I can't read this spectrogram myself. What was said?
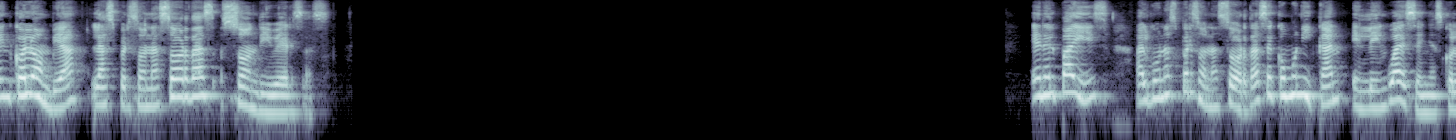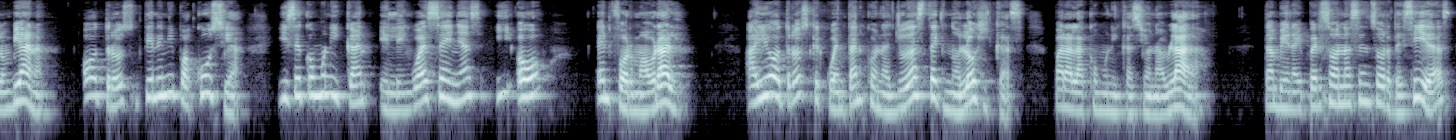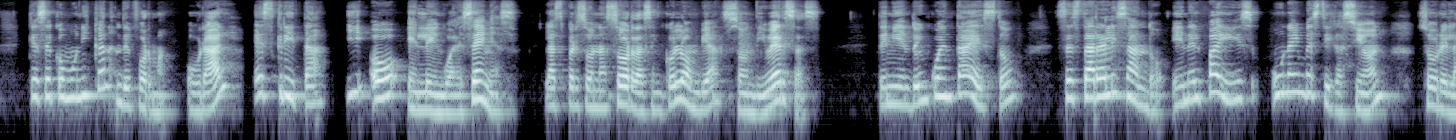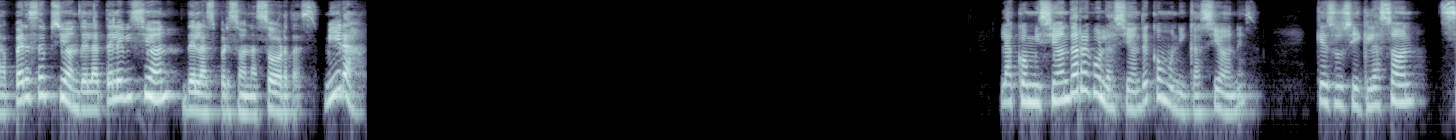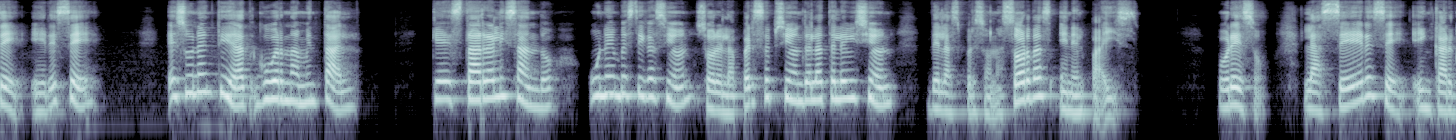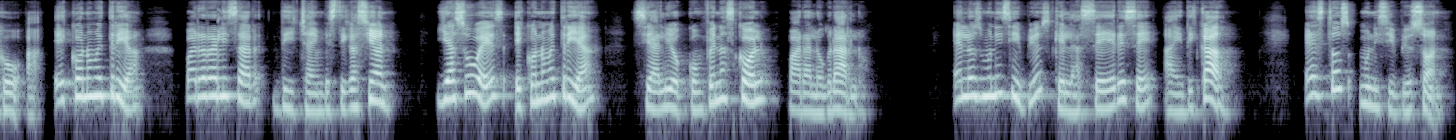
En Colombia, las personas sordas son diversas. En el país, algunas personas sordas se comunican en lengua de señas colombiana, otros tienen hipoacusia y se comunican en lengua de señas y o en forma oral. Hay otros que cuentan con ayudas tecnológicas para la comunicación hablada. También hay personas ensordecidas que se comunican de forma oral, escrita y o en lengua de señas. Las personas sordas en Colombia son diversas. Teniendo en cuenta esto, se está realizando en el país una investigación sobre la percepción de la televisión de las personas sordas. Mira. La Comisión de Regulación de Comunicaciones, que sus siglas son CRC, es una entidad gubernamental que está realizando una investigación sobre la percepción de la televisión de las personas sordas en el país. Por eso, la CRC encargó a Econometría para realizar dicha investigación y a su vez Econometría se alió con FENASCOL para lograrlo en los municipios que la CRC ha indicado. Estos municipios son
